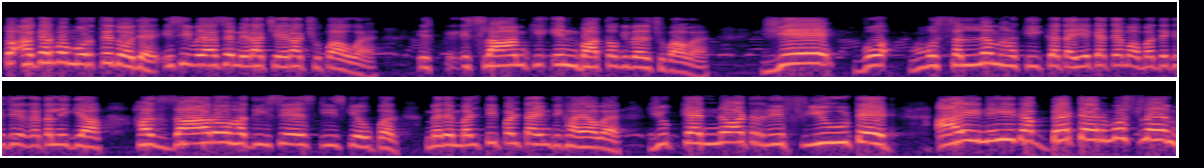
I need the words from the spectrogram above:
تو اگر وہ مرتد ہو جائے اسی وجہ سے میرا چہرہ چھپا ہوا ہے۔ اس- اسلام کی ان باتوں کی وجہ سے چھپا ہوا ہے۔ یہ وہ مسلم حقیقت ہے۔ یہ کہتے ہیں محمد نے کسی کا قتل نہیں کیا۔ ہزاروں حدیثیں اس چیز کے اوپر۔ میں نے ملٹیپل ٹائم دکھایا ہوا ہے۔ You can not refute it I need a better Muslim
